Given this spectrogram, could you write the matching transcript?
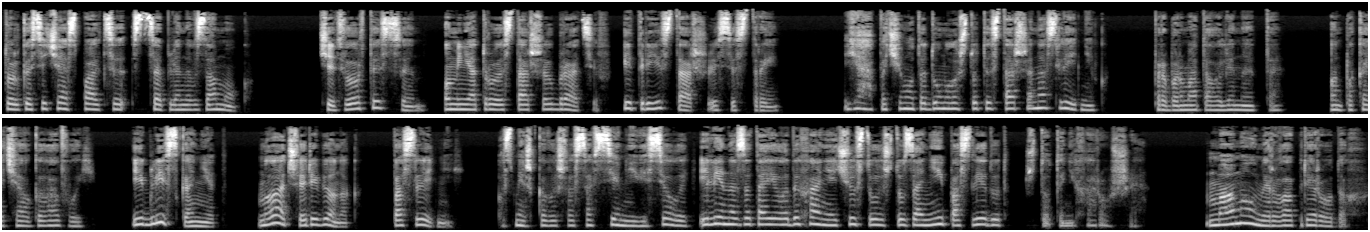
Только сейчас пальцы сцеплены в замок. Четвертый сын. У меня трое старших братьев и три старшие сестры. «Я почему-то думала, что ты старший наследник», пробормотала Линетта. Он покачал головой. «И близко нет. Младший ребенок. Последний». Усмешка вышла совсем невеселой, и Лина затаила дыхание, чувствуя, что за ней последует что-то нехорошее. Мама умерла при родах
